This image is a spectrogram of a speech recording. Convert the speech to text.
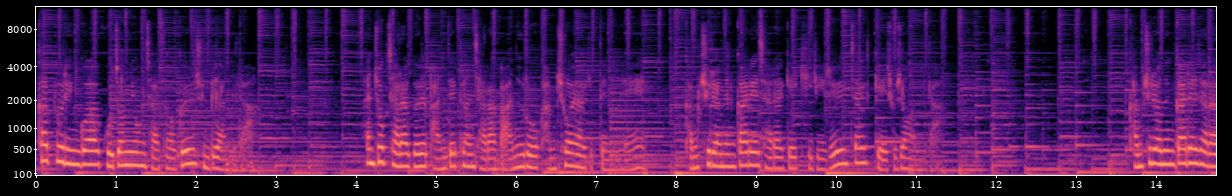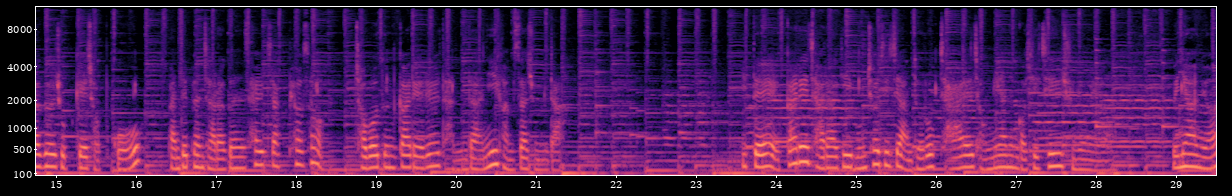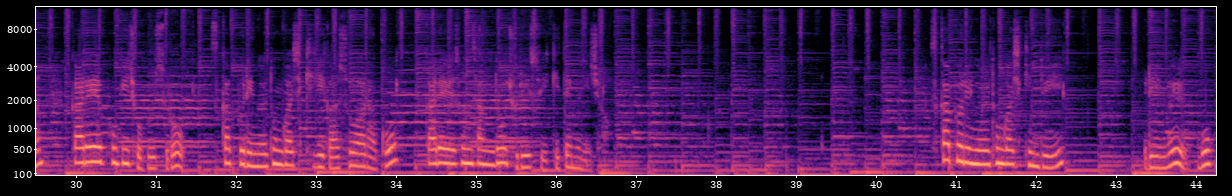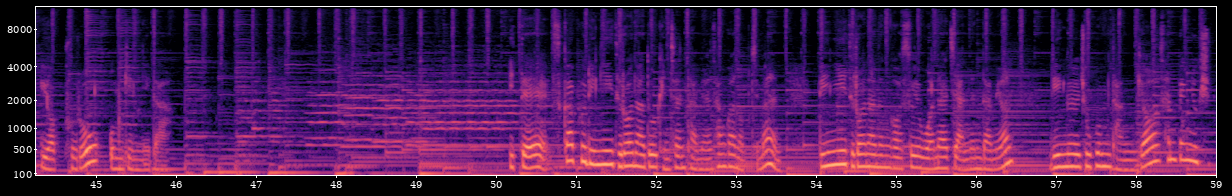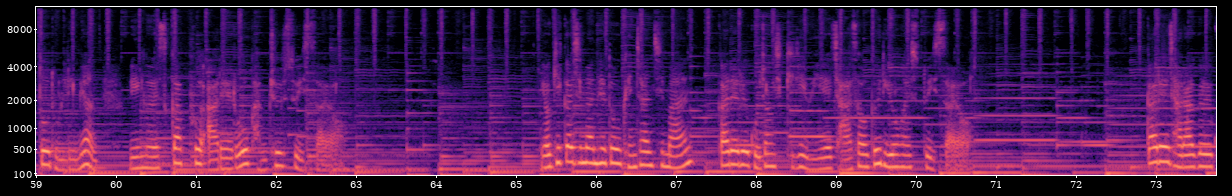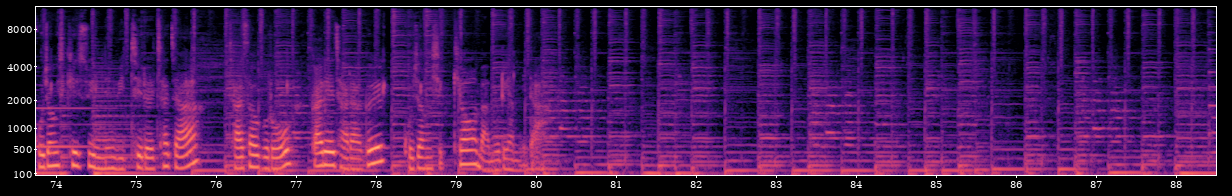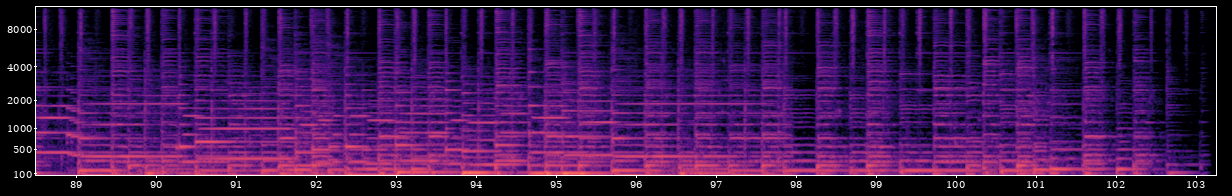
스카프링과 고정용 자석을 준비합니다. 한쪽 자락을 반대편 자락 안으로 감추어야 하기 때문에 감추려는 깔의 자락의 길이를 짧게 조정합니다. 감추려는 깔의 자락을 좁게 접고 반대편 자락은 살짝 펴서 접어둔 까레를 단단히 감싸줍니다. 이때 까레 자락이 뭉쳐지지 않도록 잘 정리하는 것이 제일 중요해요. 왜냐하면 carré의 폭이 좁을수록 스카프링을 통과시키기가 수월하고 carré의 손상도 줄일 수 있기 때문이죠. 스카프링을 통과시킨 뒤 링을 목 옆으로 옮깁니다. 이때 스카프 링이 드러나도 괜찮다면 상관없지만 링이 드러나는 것을 원하지 않는다면 링을 조금 당겨 360도 돌리면 링을 스카프 아래로 감출 수 있어요. 여기까지만 해도 괜찮지만 까레를 고정시키기 위해 자석을 이용할 수도 있어요. 까레 자락을 고정시킬 수 있는 위치를 찾아 자석으로 까레 자락을 고정시켜 마무리합니다.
